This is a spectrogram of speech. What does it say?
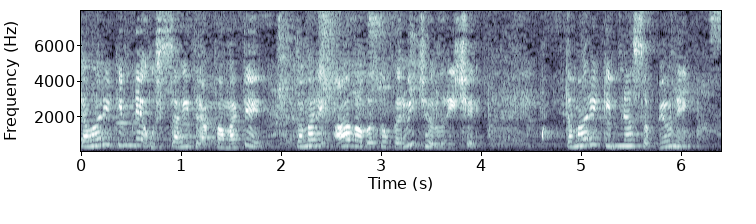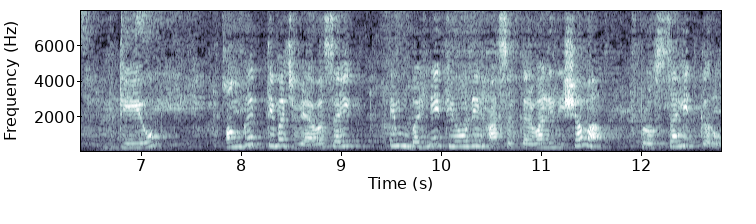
તમારી ટીમને ઉત્સાહિત રાખવા માટે તમારે આ બાબતો કરવી જરૂરી છે. તમારી ટીમના સભ્યોને ધ્યેયો, અંગત તેમજ વ્યાવસાયિક એમ બંને ધ્યેયોને હાંસલ કરવાની દિશામાં પ્રોત્સાહિત કરો.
